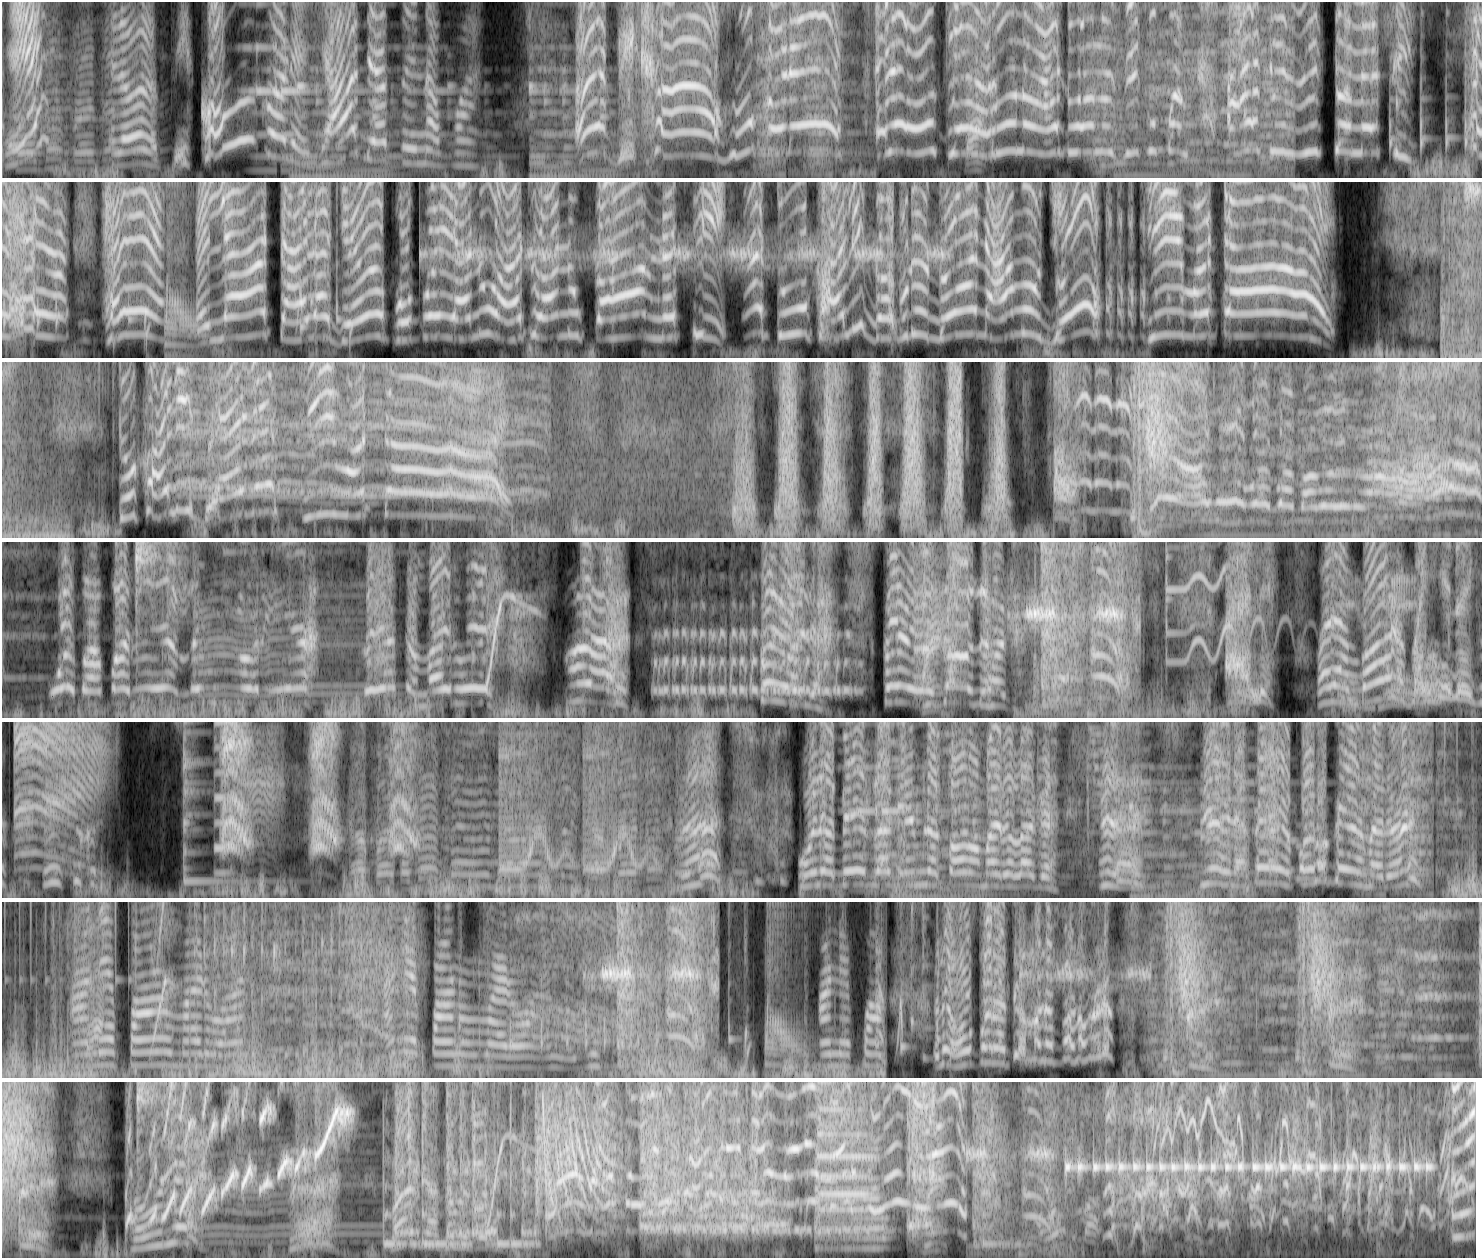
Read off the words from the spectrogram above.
હે? એટલે ભીખો શું કરે જા બે તો એના પણ અરે ભીખા હું બાપા રે મરી ગયો રે કયા તમારો કયો કયો જાવ હટ આલે ઓલા બોડ ભાંગી દે ગયો. હું શું કરું? ઓલા બે લાગે એમને પાવા માર્યો લાગે. બે ના બે પાણો કે માર્યો હે? આને પાણો મારો આને પાણો મારો આને જો. પા પાણ હો પર તે મને પાણો માર 头亮，慢点，各位各位。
